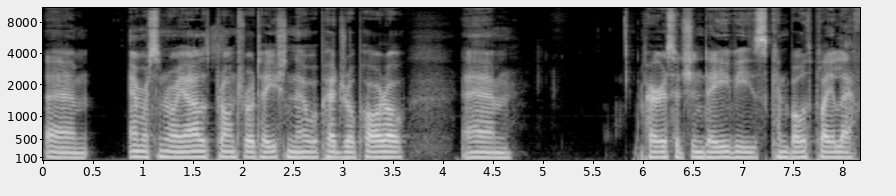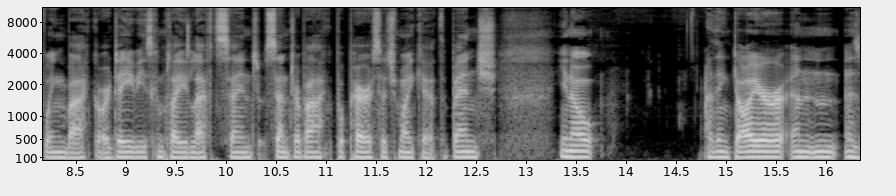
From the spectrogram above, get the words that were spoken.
Um, Emerson Royal is prone to rotation now with Pedro Porro. Um, Perisic and Davies can both play left wing back, or Davies can play left centre centre back, but Perisic might get the bench. You know, I think Dyer and is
